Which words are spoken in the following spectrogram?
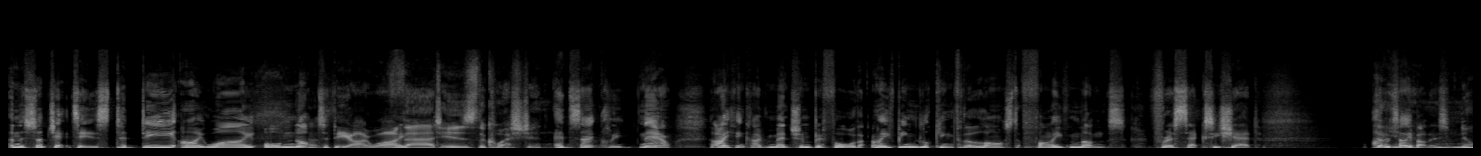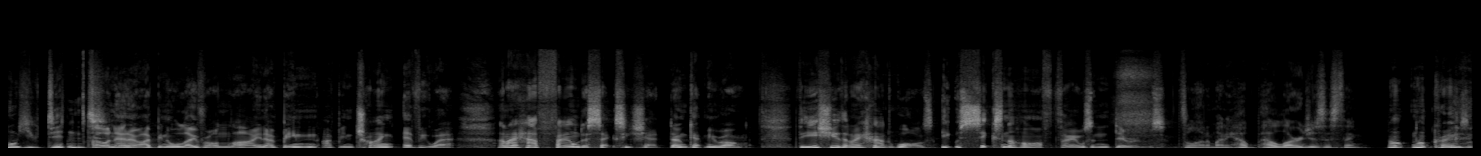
And the subject is to DIY or not to DIY. That is the question. Exactly. Now, I think I've mentioned before that I've been looking for the last five months for a sexy shed. Did I tell you about this? No, you didn't. Oh no, no! I've been all over online. I've been, I've been trying everywhere, and I have found a sexy shed. Don't get me wrong. The issue that I had was it was six and a half thousand dirhams. It's a lot of money. How how large is this thing? Not, not crazy.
